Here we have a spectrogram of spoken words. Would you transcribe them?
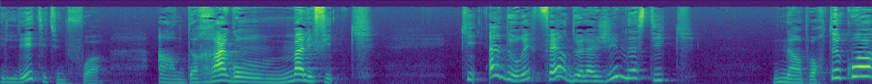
Il était une fois un dragon maléfique qui adorait faire de la gymnastique. N'importe quoi.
